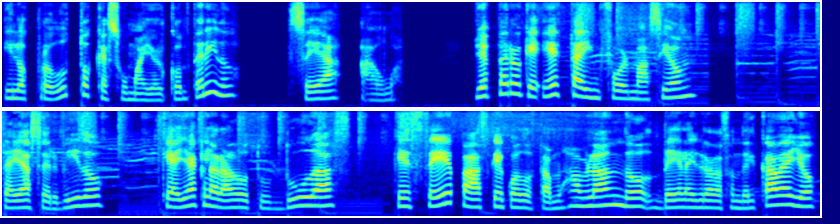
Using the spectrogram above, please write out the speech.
y los productos que su mayor contenido sea agua. Yo espero que esta información te haya servido, que haya aclarado tus dudas, que sepas que cuando estamos hablando de la hidratación del cabello,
